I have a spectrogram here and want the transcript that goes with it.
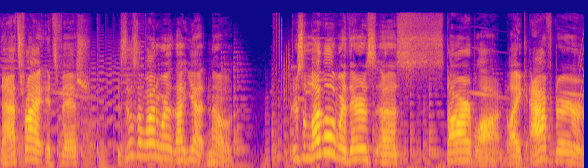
That's right, it's fish. Is this the one where, uh, yeah, no. There's a level where there's a star block. Like, after,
